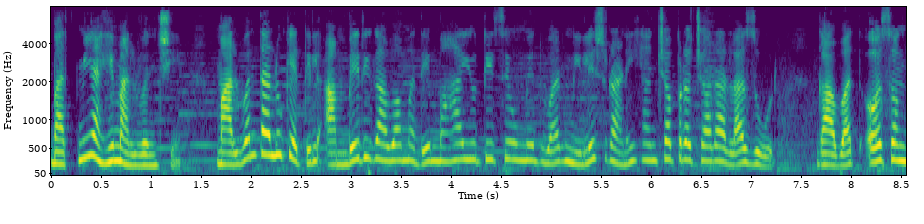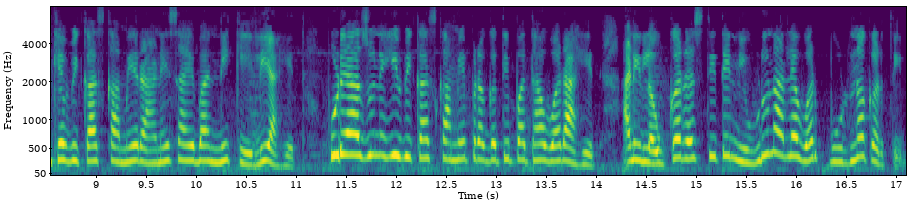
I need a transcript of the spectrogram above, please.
बातमी आहे मालवणची. मालवण तालुक्यातील आंबेरी गावामध्ये महायुतीचे उमेदवार निलेश राणे यांच्या प्रचाराला जोर. गावात असंख्य विकास कामे राणे साहेबांनी केली आहेत. पुढे अजूनही विकास कामे प्रगतीपथावर आहेत आणि लवकरच ती ते निवडून आल्यावर पूर्ण करतील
